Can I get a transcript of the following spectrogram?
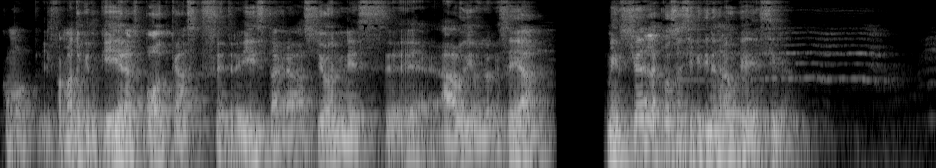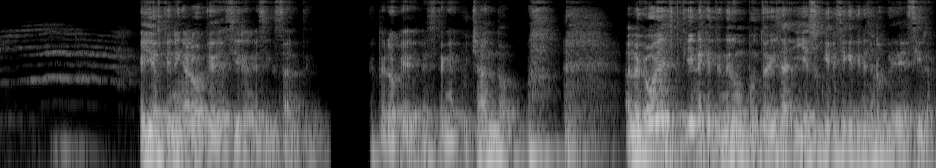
como el formato que tú quieras, podcasts, entrevistas, grabaciones, eh, audios, lo que sea, menciona las cosas y que tienes algo que decir. Ellos tienen algo que decir en ese instante. Espero que estén escuchando. a lo que voy es tienes que tener un punto de vista y eso quiere decir que tienes algo que decir.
